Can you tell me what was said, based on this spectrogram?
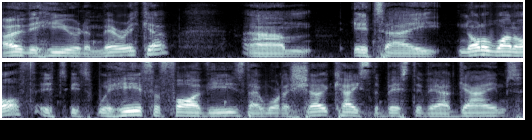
over here in America. Um, it's a not a one-off. It's, it's we're here for five years. They want to showcase the best of our games.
